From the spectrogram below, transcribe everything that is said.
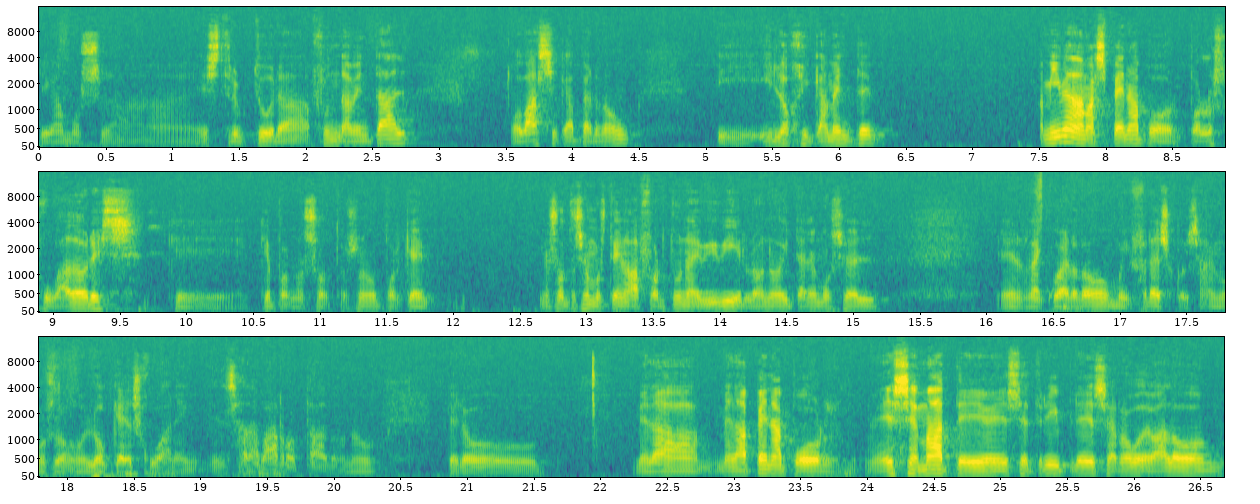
digamos, la estructura fundamental, o básica, perdón, y, lógicamente a mí me da más pena por, por los jugadores que, que, por nosotros, ¿no? porque nosotros hemos tenido la fortuna de vivirlo ¿no? y tenemos el, el recuerdo muy fresco y sabemos lo, lo que es jugar en, en Sadaba rotado, ¿no? pero me da, me da pena por ese mate, ese triple, ese robo de balón,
